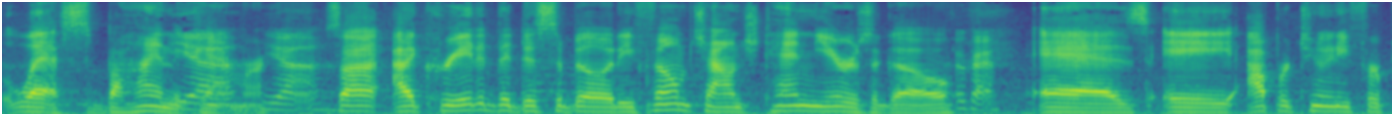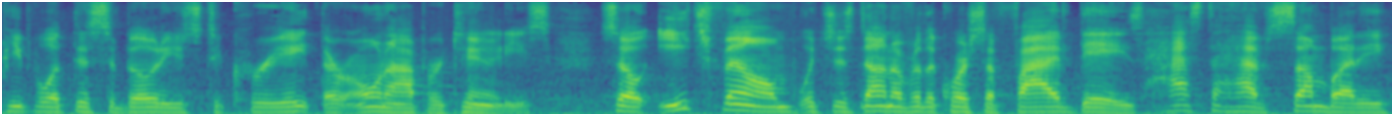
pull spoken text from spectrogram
less behind the Yeah, camera. yeah. So I, I created the Disability Film Challenge 10 years ago Okay. as a opportunity for people with disabilities to create their own opportunities. So each film, which is done over the course of five days, has to have somebody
